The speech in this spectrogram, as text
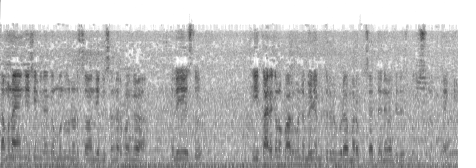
సమన్వయం చేసే విధంగా ముందుకు నడుస్తామని చెప్పి సందర్భంగా తెలియజేస్తూ ఈ కార్యక్రమం పాల్గొన్న మీడియా మిత్రులు కూడా మరొకసారి ధన్యవాదాలు తెలిసి ముగిస్తున్నాం. థ్యాంక్ యూ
